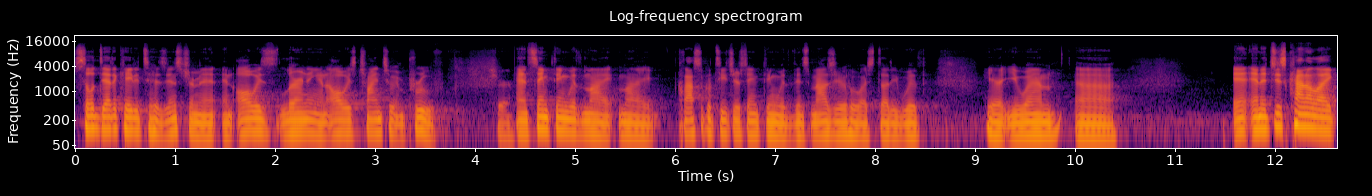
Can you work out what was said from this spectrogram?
so dedicated to his instrument and always learning and always trying to improve. Sure. And same thing with my, my classical teacher, same thing with Vince Maggio, who I studied with here at UM. Uh, and, and it just kind of like,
